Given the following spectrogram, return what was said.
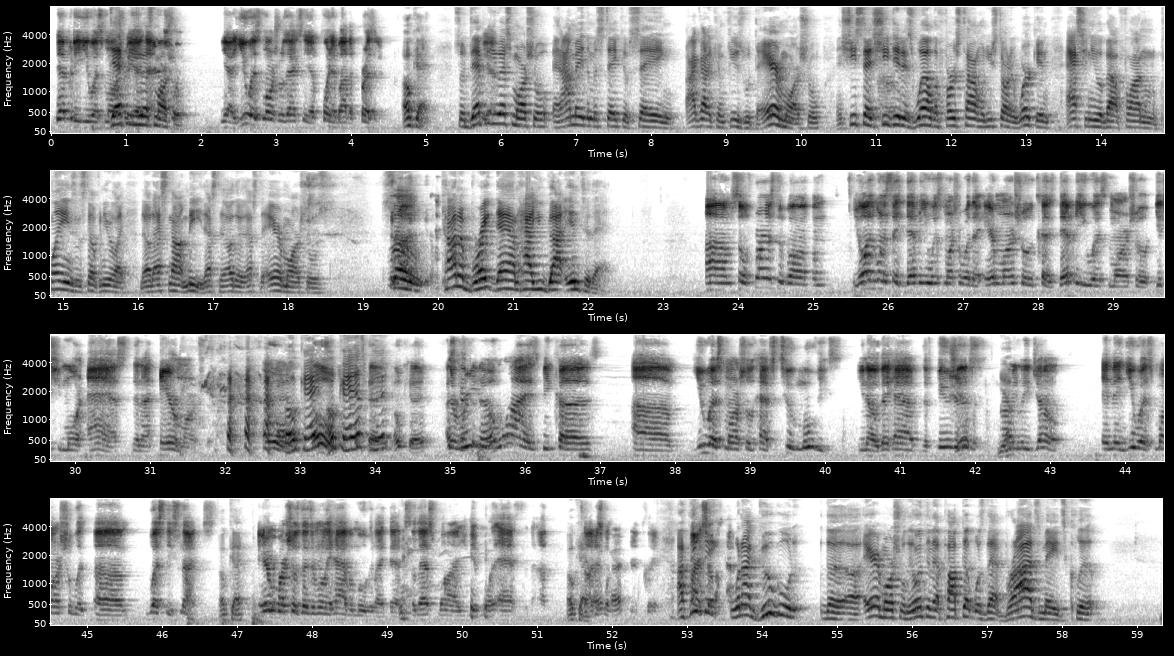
Deputy U.S. Marshal. Deputy yeah, U.S. Marshal. Yeah, U.S. Marshal was actually appointed by the president. Okay. So deputy Yeah. U.S. Marshal, and I made the mistake of saying I got it confused with the Air Marshal, and she said she did as well the first time when you started working, asking you about flying on the planes and stuff, and you were like, "No, that's not me. That's the other. That's the Air Marshals." So, kind of break down how you got into that. Um, so first of all, um, you always want to say Deputy U.S. Marshal or the Air Marshal because Deputy U.S. Marshal gets you more ass than an Air Marshal. okay, Oh, okay, that's okay, good. Okay. the reason why is because um, U.S. Marshals has two movies. You know, they have the Fugitive Yes. with Tommy Lee Jones, and then U.S. Marshal with um, Wesley Snipes. Okay, Air Marshals doesn't really have a movie like that, so that's why you get more ass than the other. okay. So I just want to make that clear. I think Alright, so- that when I googled the uh, air marshal, the only thing that popped up was that bridesmaids clip.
